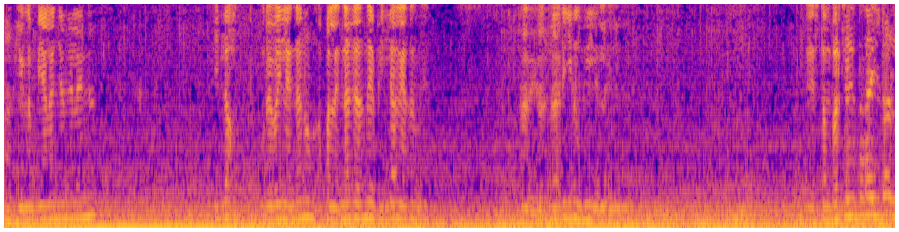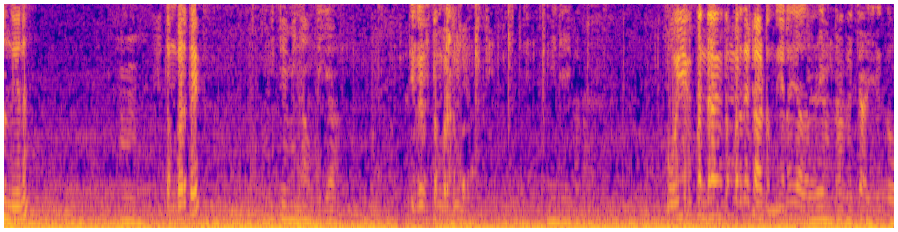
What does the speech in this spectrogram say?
ਕਾਫੀ ਲੰਬੀਆਂ ਲੰਜਾਂ ਜਿਹਾ ਲੈਣਾ ਫੀਲਾ ਪੂਰੇ ਬਈ ਲੈਣਾ ਨੂੰ ਆਪਾਂ ਲੈਣਾ ਕਹਿੰਦੇ ਫੀਲਾ ਕਹਿ ਦਿੰਦੇ ਹਾਂ ਦੇਖੋ ਸਾਰੀ ਹੋ ਗਈ ਲੈ ਜੀ ਇਹ ਸਤੰਬਰ ਚ ਸਟਾਰਟ ਹੁੰਦੀ ਹੈ ਨਾ? ਹੂੰ। ਸਤੰਬਰ ਤੇ? ਇੱਕੇ ਮਹੀਨਾ ਹੁੰਦੀ ਆ। ਕਿਵੇਂ ਸਤੰਬਰ ਸਤੰਬਰ? ਮਹੀਨੇ ਪਤਾ ਕੋਈ 15 ਸਤੰਬਰ ਤੇ ਸਟਾਰਟ ਹੁੰਦੀ ਹੈ ਨਾ ਜ਼ਿਆਦਾ। ਜਿਹੜੇ ਹੁੰਦਾ ਫਿਰ ਝਾੜੀ ਗੋ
